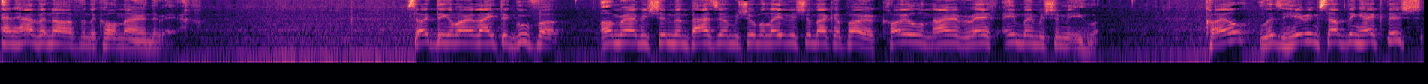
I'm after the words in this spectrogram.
and have enough in the kol mar in the reach. So I think Gemara the gufa. Am Rabbi Shimon Pazi Am Mishum Levi Mishum Akapara Koil Reich Ein Bei Mishum Meila. Koil, hearing something hektish,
